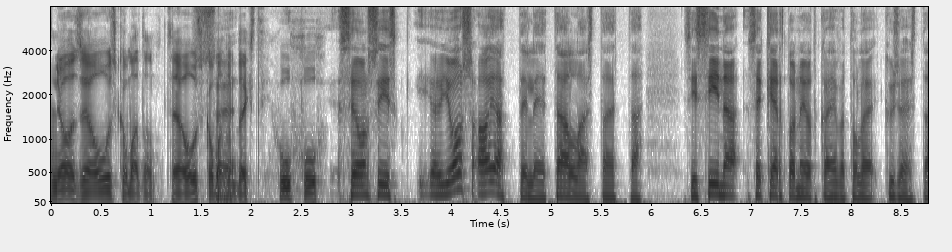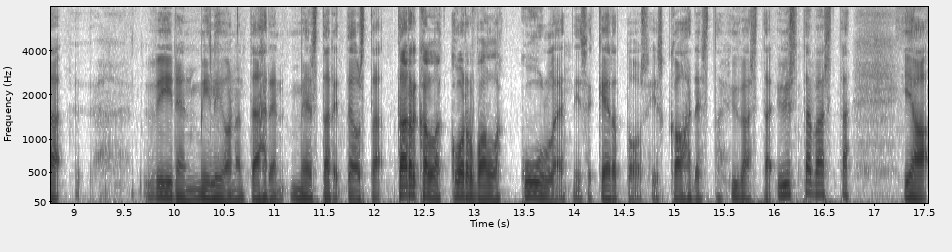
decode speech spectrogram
Joo, se on uskomaton. Se on uskomaton se, teksti. Huhhuh. Se on siis, jos ajattelee tällaista, että siis siinä se kertoo ne, jotka eivät ole kyseistä viiden miljoonan tähden mestariteosta tarkalla korvalla kuulleet, niin se kertoo siis kahdesta hyvästä ystävästä. Ja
